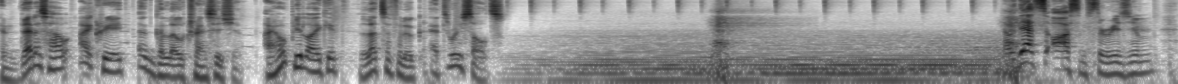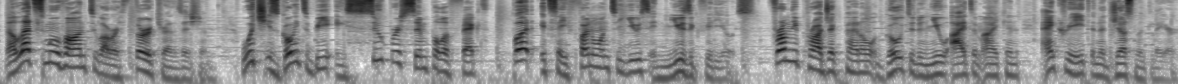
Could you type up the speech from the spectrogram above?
And that is how I create a glow transition. I hope you like it, let's have a look at the results. Now that's awesome Storysium. Now let's move on to our third transition, which is going to be a super simple effect, but it's a fun one to use in music videos. From the project panel, go to the new item icon and create an adjustment layer.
